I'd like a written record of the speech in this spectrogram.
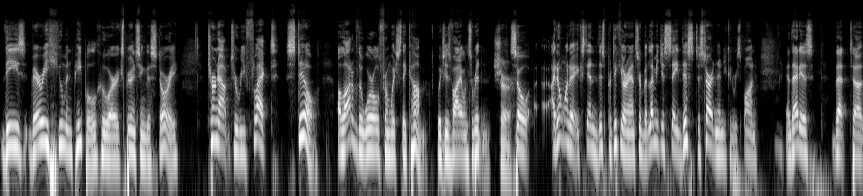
these very human people who are experiencing this story turn out to reflect still a lot of the world from which they come, which is violence ridden. Sure. So I don't want to extend this particular answer, but let me just say this to start, and then you can respond. And that is that uh,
